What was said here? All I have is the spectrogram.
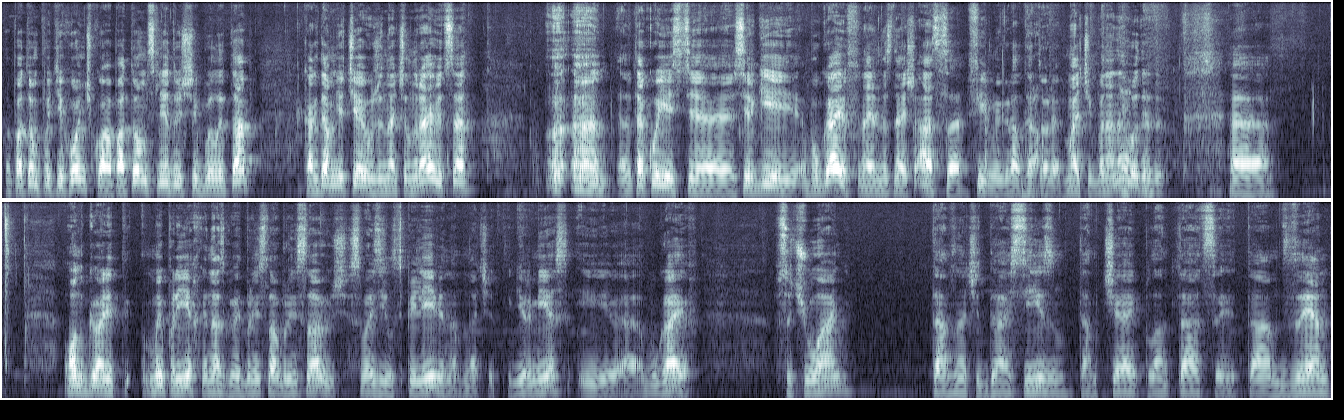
потом потихонечку, а потом следующий был этап, когда мне чай уже начал нравиться. Такой есть э, Сергей Бугаев, наверное, знаешь, Аса фильм играл, да. который «Мальчик банана» вот этот. Э, он говорит, мы приехали, нас, говорит, Бронислав Брониславович свозил с Пелевиным, значит, Гермес и э, Бугаев в Сачуань, там, значит, даосизм, там чай, плантации, там дзен,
